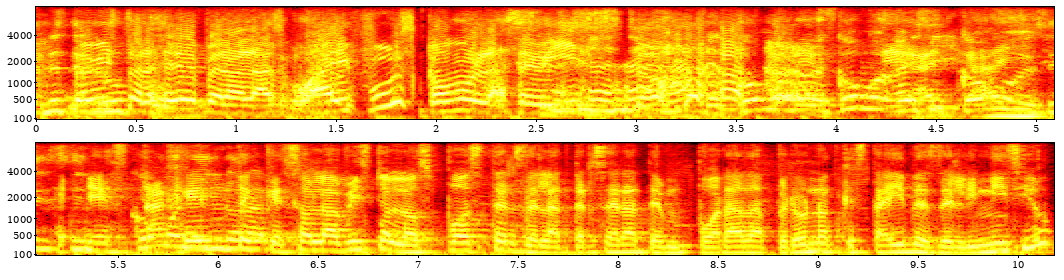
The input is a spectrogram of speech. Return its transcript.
En este no he visto la serie, pero las waifus, ¿cómo las he visto? ¿Cómo, cómo, cómo, esta gente que solo ha visto los pósters de la tercera temporada, pero uno que está ahí desde el inicio.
